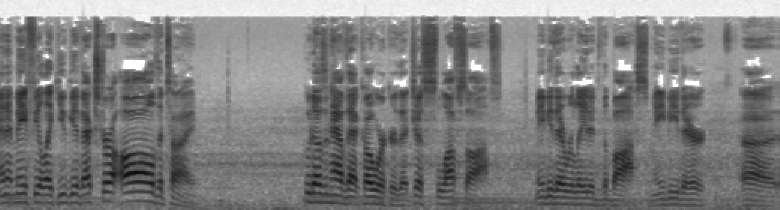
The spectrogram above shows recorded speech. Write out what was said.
and it may feel like you give extra all the time. Who doesn't have that coworker that just sloughs off? Maybe they're related to the boss. Maybe they're uh,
